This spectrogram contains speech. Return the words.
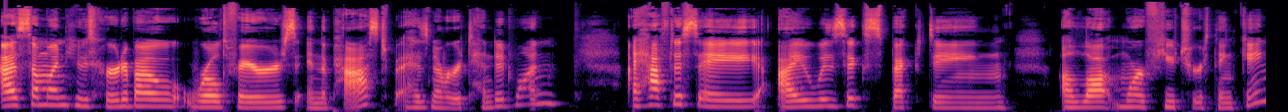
As someone who's heard about world fairs in the past but has never attended one, I have to say I was expecting a lot more future thinking.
